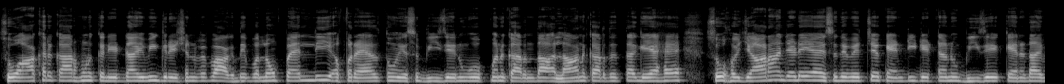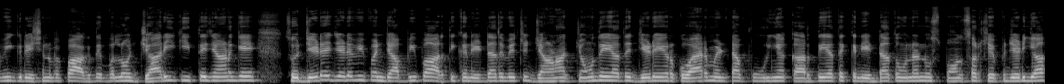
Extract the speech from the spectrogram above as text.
ਸੋ ਆਖਰਕਾਰ ਹੁਣ ਕੈਨੇਡਾ ਇਮੀਗ੍ਰੇਸ਼ਨ ਵਿਭਾਗ ਦੇ ਵੱਲੋਂ ਪਹਿਲੀ ਅਪ੍ਰੈਲ ਤੋਂ ਇਸ ਵੀਜ਼ੇ ਨੂੰ ਓਪਨ ਕਰਨ ਦਾ ਐਲਾਨ ਕਰ ਦਿੱਤਾ ਗਿਆ ਹੈ। ਸੋ ਹਜ਼ਾਰਾਂ ਜਿਹੜੇ ਆ ਇਸ ਦੇ ਵਿੱਚ ਕੈਂਡੀਡੇਟਾਂ ਨੂੰ ਵੀਜ਼ੇ ਕੈਨੇਡਾ ਇਮੀਗ੍ਰੇਸ਼ਨ ਵਿਭਾਗ ਦੇ ਵੱਲੋਂ ਜਾਰੀ ਕੀਤੇ ਜਾਣਗੇ। ਸੋ ਜਿਹੜੇ ਜਿਹੜੇ ਵੀ ਪੰਜਾਬੀ ਭਾਰਤੀ ਕੈਨੇਡਾ ਦੇ ਵਿੱਚ ਜਾਣਾ ਚਾਹੁੰਦੇ ਆ ਤੇ ਜਿਹੜੇ ਰਿਕੁਆਇਰਮੈਂਟਾਂ ਪੂਰੀਆਂ ਕਰਦੇ ਆ ਤੇ ਕੈਨੇਡਾ ਤੋਂ ਉਹਨਾਂ ਨੂੰ ਸਪਾਂਸਰਸ਼ਿਪ ਜਿਹੜੀ ਆ,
